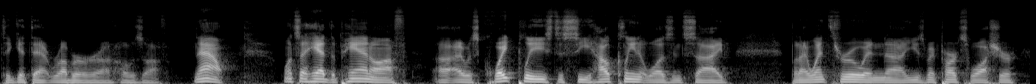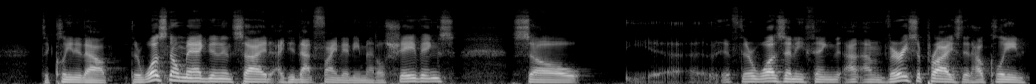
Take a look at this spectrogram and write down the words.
to get that rubber uh, hose off. Now, once I had the pan off, uh, I was quite pleased to see how clean it was inside. But I went through and uh, used my parts washer to clean it out. There was no magnet inside. I did not find any metal shavings. So if there was anything, I, am very surprised at how clean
